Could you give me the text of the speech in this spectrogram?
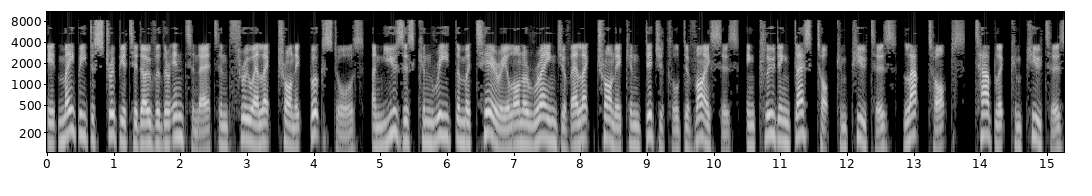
it may be distributed over the Internet and through electronic bookstores, and users can read the material on a range of electronic and digital devices, including desktop computers, laptops, tablet computers,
